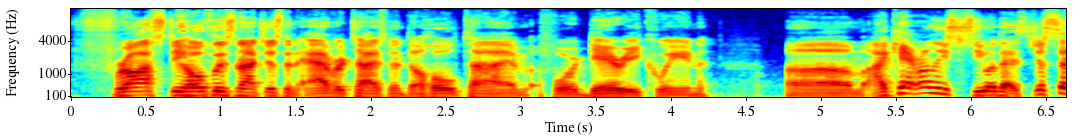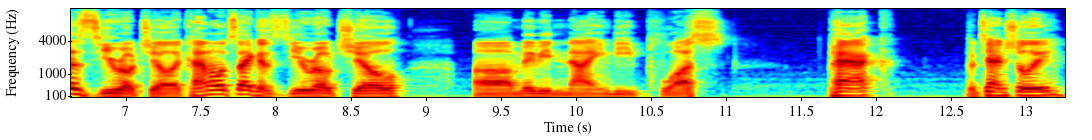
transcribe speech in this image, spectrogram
Frosty, hopefully it's not just an advertisement the whole time for Dairy Queen. Um, I can't really see what that. It just says zero chill. It kind of looks like a zero chill, uh, maybe 90 plus pack potentially.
